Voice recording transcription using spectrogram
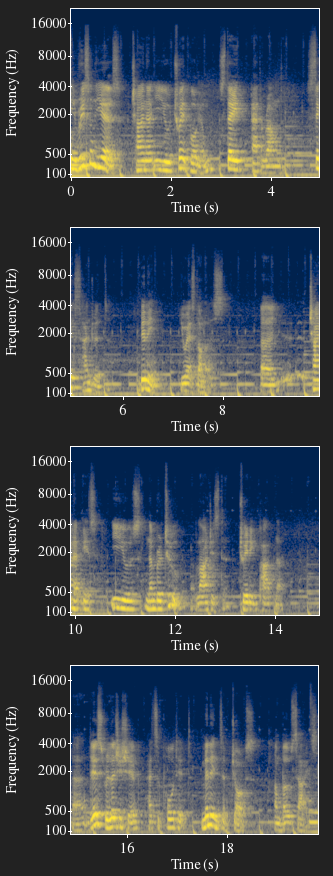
In recent years, China-EU trade volume stayed at around 600 billion US dollars. Uh, China is EU's number two largest trading partner. Uh, this relationship has supported millions of jobs on both sides.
